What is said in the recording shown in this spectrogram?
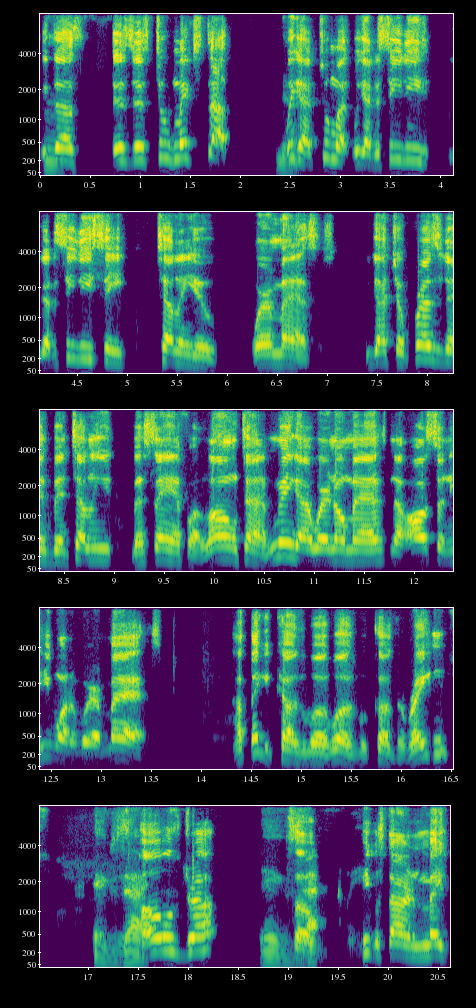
because mm. it's just too mixed up. Yeah. We got too much. We got the CD, we got the CDC telling you wear masks. You got your president been telling you, been saying for a long time, you ain't got to wear no mask. Now all of a sudden he want to wear a mask. I think it cause what was because the ratings, exactly, polls drop. Exactly. So people starting to make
